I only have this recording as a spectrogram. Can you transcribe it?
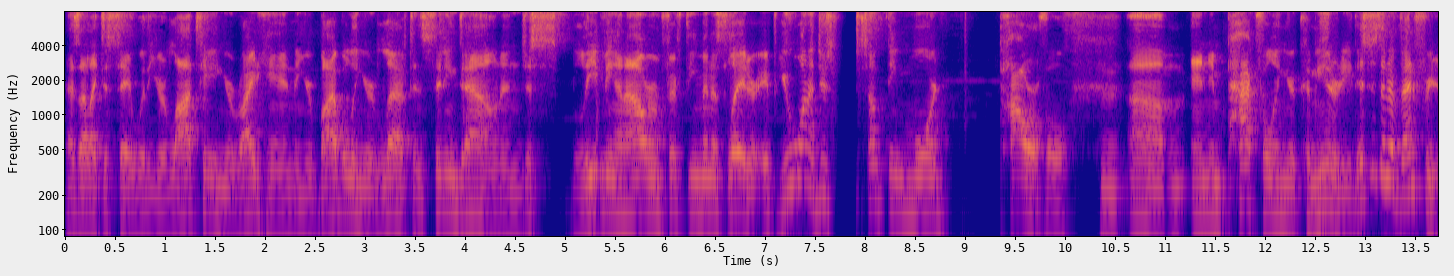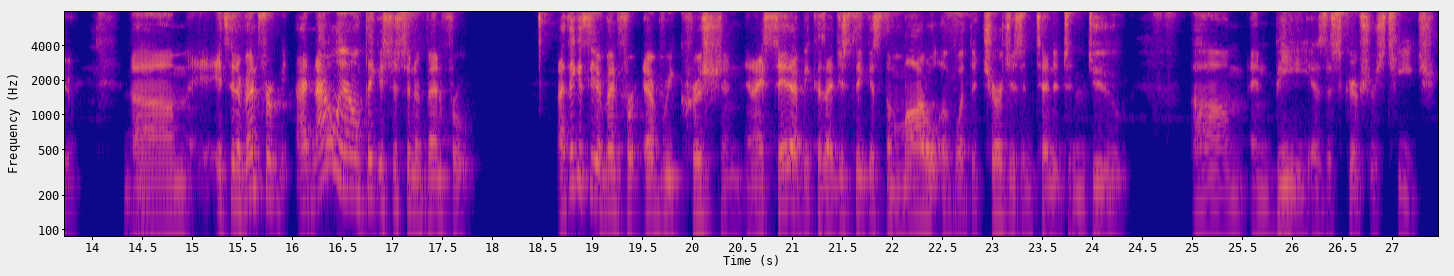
as i like to say with your latte in your right hand and your bible in your left and sitting down and just leaving an hour and 15 minutes later if you want to do something more powerful hmm. um, and impactful in your community this is an event for you Mm-hmm. Um, it's an event for not only I don't think it's just an event for I think it's the event for every Christian. And I say that because I just think it's the model of what the church is intended to do um, and be as the scriptures teach.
